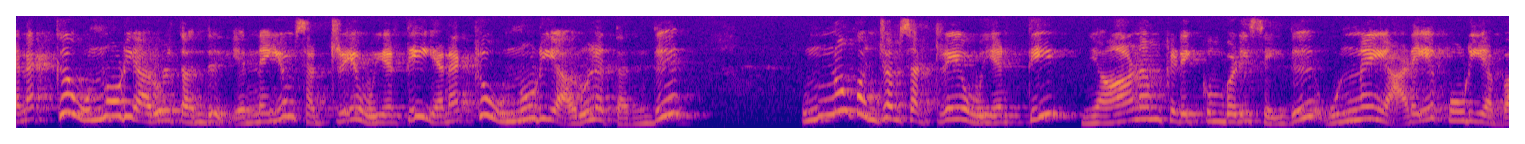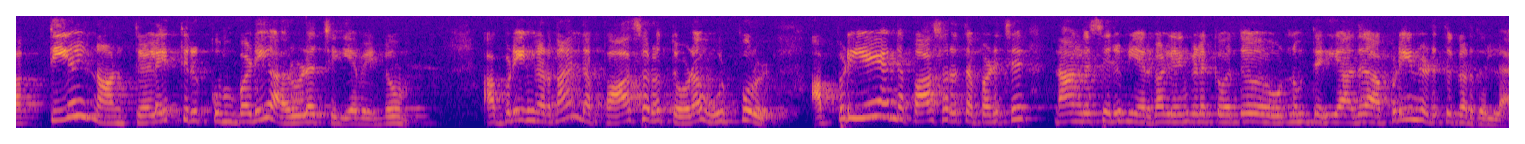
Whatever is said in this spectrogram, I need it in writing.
எனக்கு உன்னுடைய அருள் தந்து. என்னையும் சற்றே உயர்த்தி எனக்கு உன்னுடைய அருளை தந்து இன்னும் கொஞ்சம் சற்றே உயர்த்தி ஞானம் கிடைக்கும்படி செய்து உன்னை அடையக்கூடிய பக்தியில் நான் திளைத்திருக்கும்படி அருளச் செய்ய வேண்டும். அப்படிங்கறதுதான் இந்த பாசுரத்தோட உட்பொருள். அப்படியே அந்த பாசுரத்தை படிச்சு நாங்க சிறுமியர்கள் எங்களுக்கு வந்து ஒன்றும் தெரியாது அப்படின்னு எடுத்துக்கிறது இல்லை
